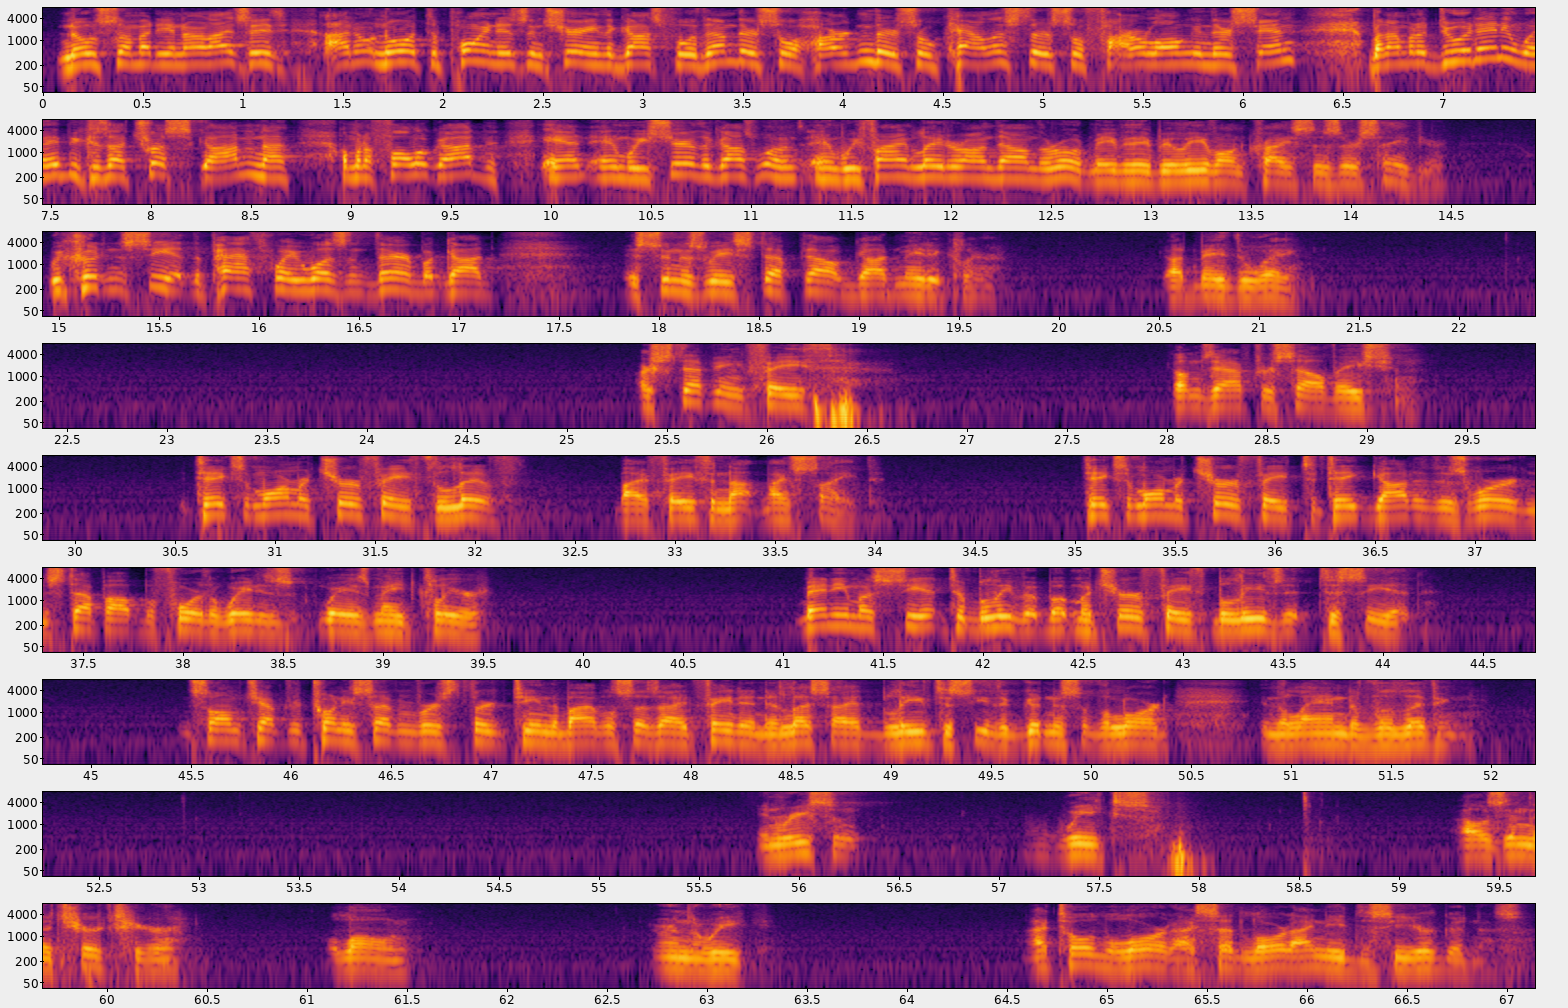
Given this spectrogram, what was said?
know somebody in our lives. I don't know what the point is in sharing the gospel with them. They're so hardened, they're so callous, they're so far along in their sin. But I'm going to do it anyway because I trust God and I'm, I'm going to follow God. And, and we share the gospel and we find later on down the road maybe they believe on Christ as their Savior. We couldn't see it. The pathway wasn't there, but God, as soon as we stepped out, God made it clear. God made the way. Our stepping faith comes after salvation. It takes a more mature faith to live by faith and not by sight. It takes a more mature faith to take God at His word and step out before the way is, way is made clear. Many must see it to believe it, but mature faith believes it to see it. In Psalm chapter 27, verse 13, the Bible says, I had fainted unless I had believed to see the goodness of the Lord in the land of the living. In recent weeks, I was in the church here alone during the week. I told the Lord, I said, Lord, I need to see your goodness.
